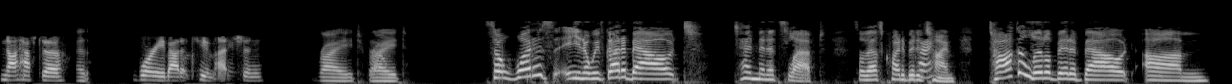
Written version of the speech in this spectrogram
not have to uh, worry about it too much. And right, so. right. So what is, you know, we've got about 10 minutes left. So that's quite a bit okay. of time. Talk a little bit about, um,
